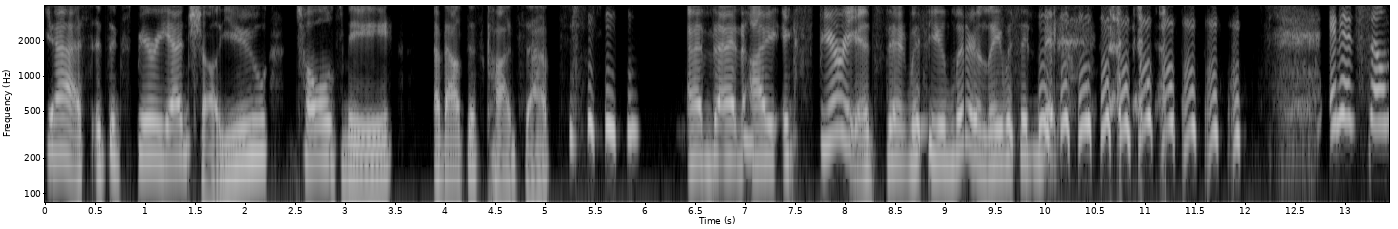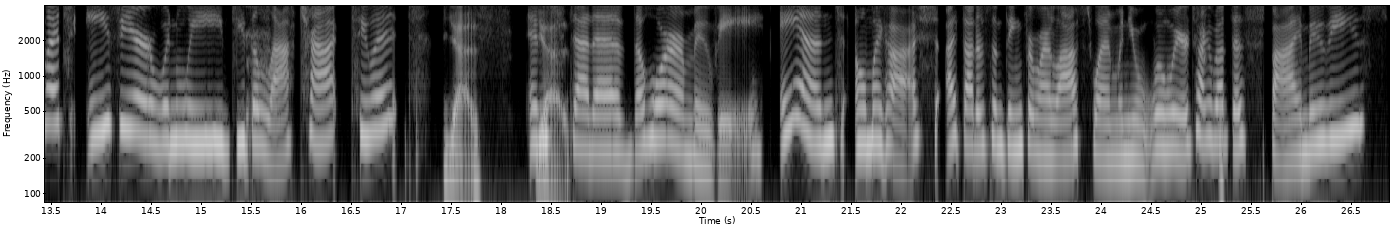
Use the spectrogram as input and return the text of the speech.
yes, it's experiential. You told me about this concept. and then I experienced it with you literally within minutes. and it's so much easier when we do the laugh track to it Yes. Instead of the horror movie. And oh my gosh, I thought of something from our last one when you when we were talking about the spy movies.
